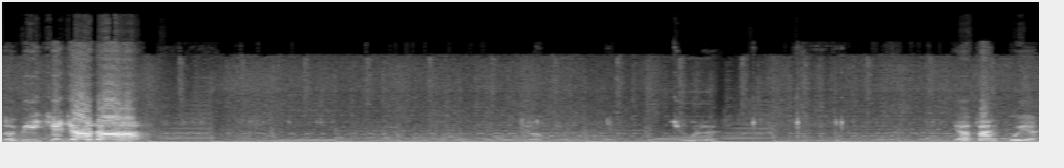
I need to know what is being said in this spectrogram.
Zabijcie dziada! Ciule. Ja tankuję.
